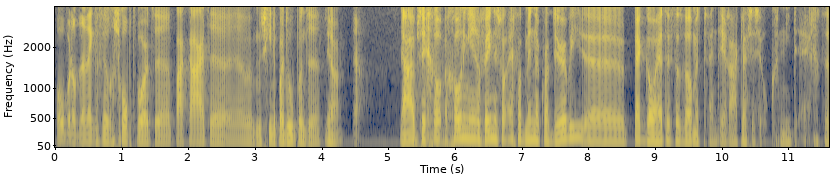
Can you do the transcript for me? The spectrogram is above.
Hopen dat er lekker veel geschopt wordt, eh, een paar kaarten, eh, misschien een paar doelpunten. Ja. Ja. Ja, op zich, Gro- Groningen-Heerenveen is wel echt wat minder qua derby. Eh Pack Go Ahead heeft dat wel, met Twente Heracles is ook niet echt... eh,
